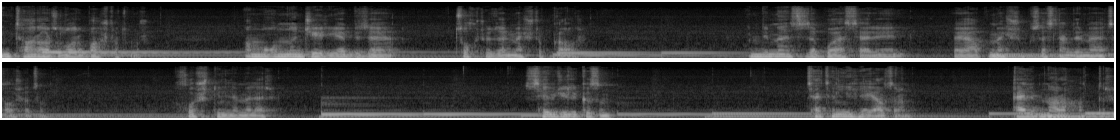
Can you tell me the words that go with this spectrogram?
intihar arzuları baş tutmur. Amma ondan geriyə bizə çox gözəl məktub qalır. İndi mən sizə bu əsəri və ya bu məktubu səsləndirməyə çalışacağam. Xoş dinləmələr. Sevgili qızım, çətinliklə yazıram. Əlim narahatdır,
